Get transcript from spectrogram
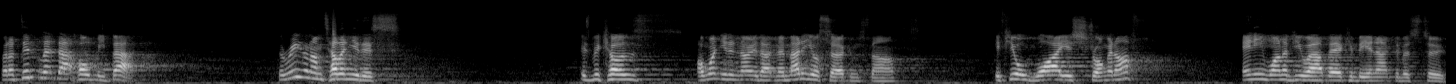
But I didn't let that hold me back. The reason I'm telling you this is because I want you to know that no matter your circumstance, if your why is strong enough, any one of you out there can be an activist too.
